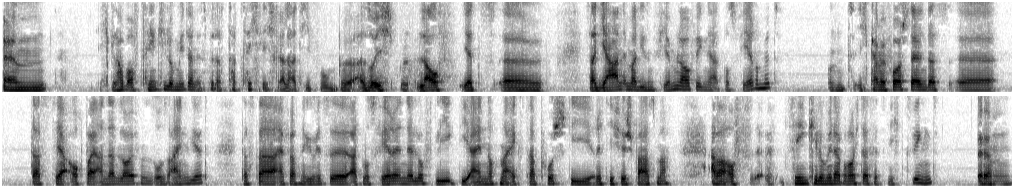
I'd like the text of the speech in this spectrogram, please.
Ähm, ich glaube, auf 10 Kilometern ist mir das tatsächlich relativ wumpe. Also ich laufe jetzt äh, seit Jahren immer diesen Firmenlauf wegen der Atmosphäre mit. Und ich kann mir vorstellen, dass äh, das ja auch bei anderen Läufen so sein wird dass da einfach eine gewisse Atmosphäre in der Luft liegt, die einen nochmal extra pusht, die richtig viel Spaß macht. Aber auf äh, zehn Kilometer brauche ich das jetzt nicht zwingend. Ähm,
